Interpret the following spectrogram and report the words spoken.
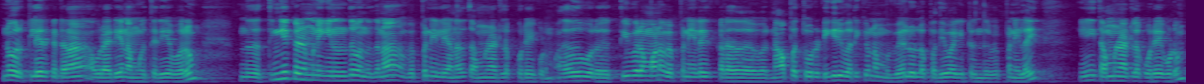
இன்னும் ஒரு கிளியர் கட்டான ஒரு ஐடியா நமக்கு தெரிய வரும். இந்த திங்கக்கிழமையிலிருந்து வந்ததுன்னா வெப்பநிலையானது தமிழ்நாட்டில் குறையக்கூடும். அதாவது ஒரு தீவிரமான வெப்பநிலை கட நாற்பத்தோரு டிகிரி வரைக்கும் நம்ம வேலூரில் பதிவாகிட்டு இருந்த வெப்பநிலை இனி தமிழ்நாட்டில் குறையக்கூடும்.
